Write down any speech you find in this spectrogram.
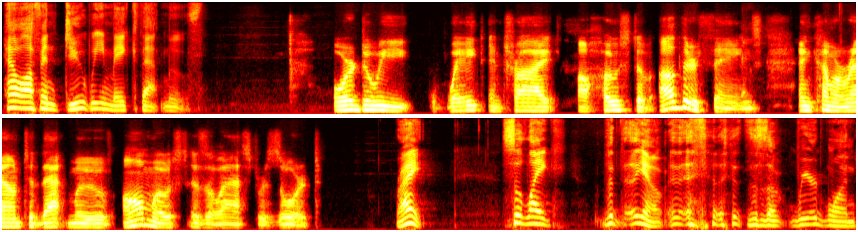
how often do we make that move? Or do we wait and try a host of other things and come around to that move almost as a last resort? Right. So like you know, this is a weird one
